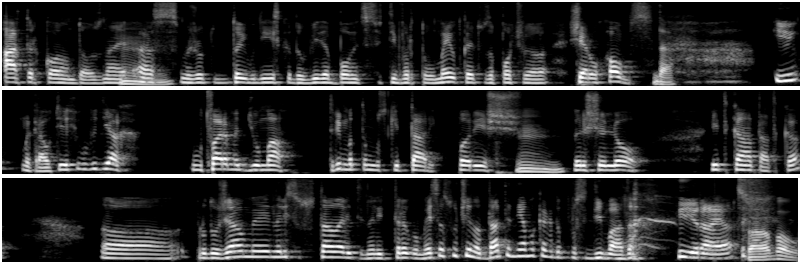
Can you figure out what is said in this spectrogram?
Артър Конан Дол, знае. Mm. Аз, между другото, години иска да видя болница Свети Въртоломей, откъдето започва Шерл Холмс. Да. И накрая отидах и го видях. Отваряме Дюма, Тримата мускитари, Париж, mm. Ришельо и така нататък. А, продължаваме нали, с останалите, нали, тръгваме. Е, със случай на дата няма как да проседим Ада и Рая. Слава Богу.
